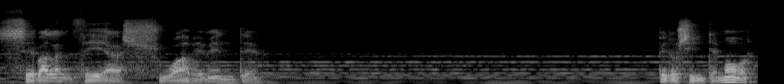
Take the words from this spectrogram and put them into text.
se balancea suavemente. Pero sin temor,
